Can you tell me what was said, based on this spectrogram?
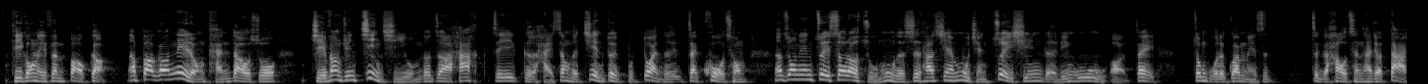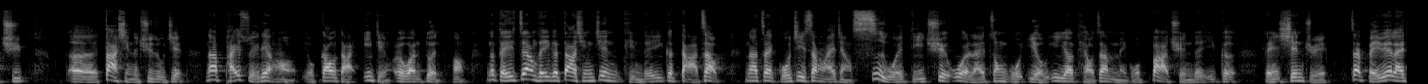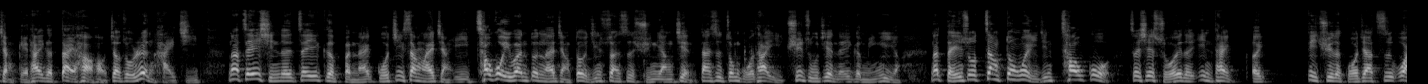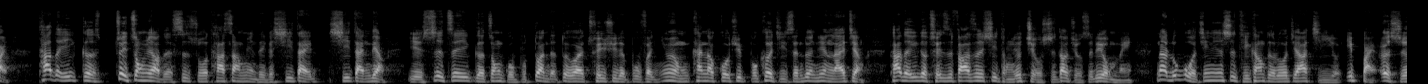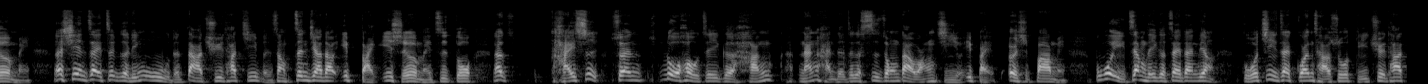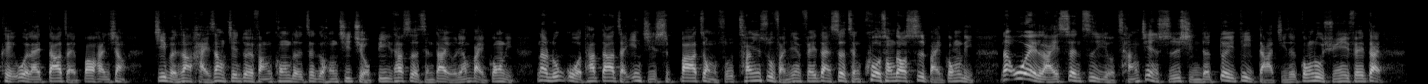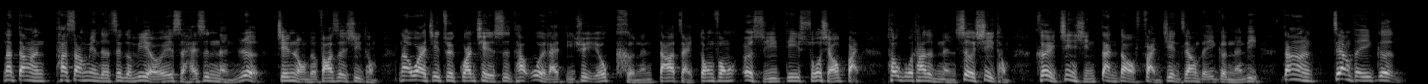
提供了一份报告，那报告内容谈到说。解放军近期，我们都知道，他这一个海上的舰队不断的在扩充。那中间最受到瞩目的是，他现在目前最新的零五五啊，在中国的官媒是这个号称它叫大驱，呃，大型的驱逐舰。那排水量哈有高达一点二万吨啊。那等于这样的一个大型舰艇的一个打造，那在国际上来讲，视为的确未来中国有意要挑战美国霸权的一个等于先决。在北约来讲，给他一个代号哈，叫做任海级。那这一型的这一个本来国际上来讲，以超过一万吨来讲，都已经算是巡洋舰。但是中国它以驱逐舰的一个名义啊，那等于说这样吨位已经超过这些所谓的印太呃地区的国家之外。它的一个最重要的是说，它上面的一个吸带吸弹量，也是这一个中国不断的对外吹嘘的部分。因为我们看到过去伯克级神盾舰来讲，它的一个垂直发射系统有九十到九十六枚。那如果今天是提康德罗加级有一百二十二枚，那现在这个零五五的大区，它基本上增加到一百一十二枚之多。那还是虽然落后这个韩南韩的这个四中大王级有一百二十八枚，不过以这样的一个载弹量，国际在观察说，的确它可以未来搭载包含像。基本上海上舰队防空的这个红旗九 B，它射程大概有两百公里。那如果它搭载鹰击十八这种说超音速反舰飞弹，射程扩充到四百公里，那未来甚至有常见实行的对地打击的公路巡弋飞弹。那当然，它上面的这个 VLS 还是冷热兼容的发射系统。那外界最关切的是，它未来的确有可能搭载东风二十一 D 缩小版，透过它的冷射系统，可以进行弹道反舰这样的一个能力。当然，这样的一个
